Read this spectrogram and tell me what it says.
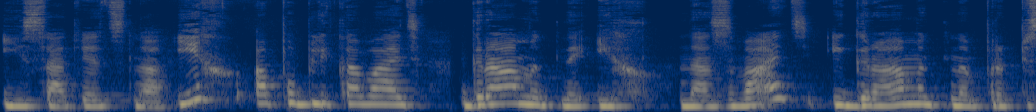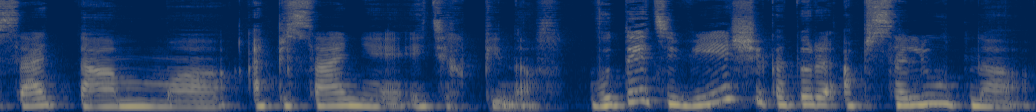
и, соответственно, их опубликовать, грамотно их назвать и грамотно прописать там а, описание этих пинов. Вот эти вещи, которые абсолютно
